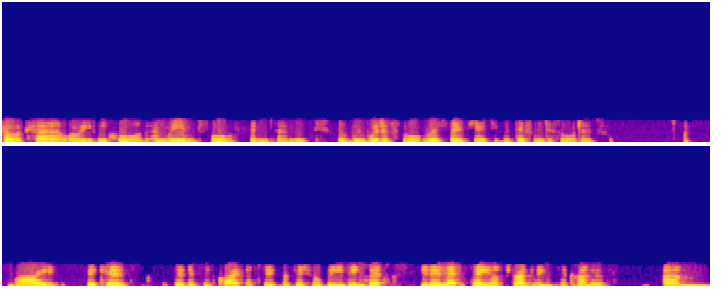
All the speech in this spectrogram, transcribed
co occur or even cause and reinforce symptoms that we would have thought were associated with different disorders. Right. Because so this is quite a superficial reading, but you know, let's say you're struggling to kind of um,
